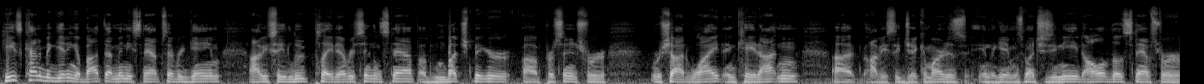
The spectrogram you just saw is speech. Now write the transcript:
he's kind of been getting about that many snaps every game. Obviously, Luke played every single snap, a much bigger uh, percentage for Rachaad White and Cade Otton. Uh, obviously, Jake Camarda is in the game as much as you need. All of those snaps for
